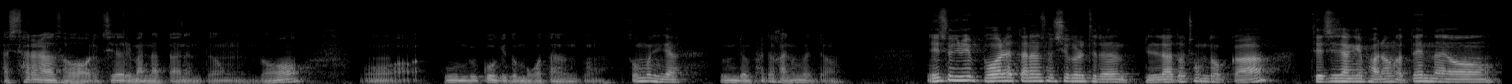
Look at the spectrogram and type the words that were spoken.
다시 살아나서 제자를 만났다는 등도 어, 물고기도 먹었다는 등 소문이 이제 점점 퍼져가는 거죠. 예수님이 부활했다는 소식을 들은 빌라도 총독과 대제장의 반응은 어땠나요?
